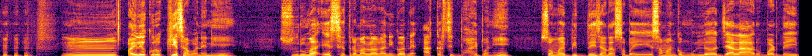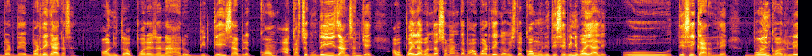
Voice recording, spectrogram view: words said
अहिले कुरो के छ भने नि सुरुमा यस क्षेत्रमा लगानी गर्ने आकर्षित भए पनि समय बित्दै जाँदा सबै सामानको मूल्य ज्यालाहरू बढ्दै बढ्दै बढ्दै गएका छन्। अनि त परियोजनाहरू वित्तीय हिसाबले कम आकर्षक हुँदै जान्छन् के? अब पहिलाभन्दा सामानका भाउ बढ्दै गएपछि त कम हुने त्यसै पनि भइहाले। हो त्यसै कारणले बैङ्कहरूले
